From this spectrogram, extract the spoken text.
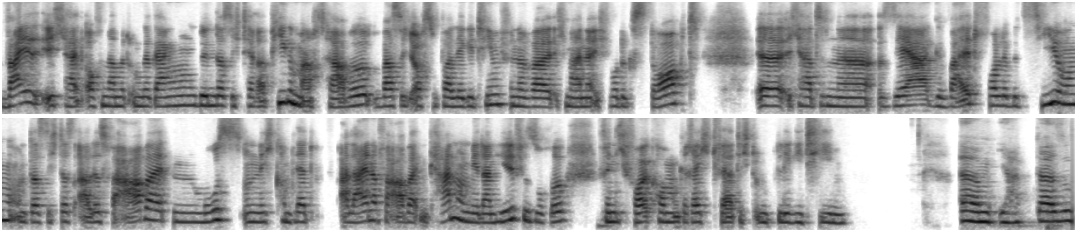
weil ich halt offen damit umgegangen bin, dass ich Therapie gemacht habe, was ich auch super legitim finde, weil ich meine, ich wurde gestalkt, äh, ich hatte eine sehr gewaltvolle Beziehung und dass ich das alles verarbeiten muss und nicht komplett alleine verarbeiten kann und mir dann Hilfe suche, finde ich vollkommen gerechtfertigt und legitim. Ähm, ja, da also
